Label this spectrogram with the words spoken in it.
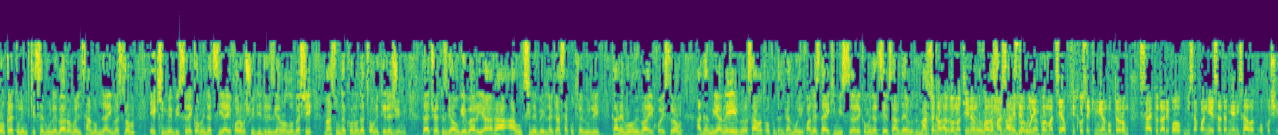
კონკრეტული მტკიცებულება, რომელიც ამბობდა იმას, რომ ექიმების რეკომენდაცია იყო, რომ 7 დღის განმავლობაში მას უნდა ქონოდა წოლითი რეჟიმი. და ჩვენთვის გაუგებარია რა აუცილებელი და განსაკუთრებული გარემოება იყო ის, რომ ადამიანი საავადმყოფოდან გამოიყვანეს და ექიმის რეკომენდაციებს არ დაელოდონ. მას ქალბატონმა თინა თქვა, რომ მას განსხვავებული ინფორმაცია აქვს, თითქოს ექიმი ამბობდა, რომ საერთოდ არ იყო იყო მისაყვანი ეს ადამიანის ავადმყოფოში.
